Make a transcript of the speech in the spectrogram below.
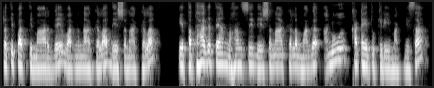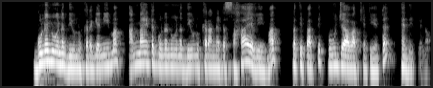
ප්‍රතිපත්ති මාර්ගය වර්ණනා කළා දේශනා කළා ඒ තථාගතයන් වහන්සේ දේශනා කළ මඟ අනුව කටයුතු කිරීමක් නිසා ගුණ නුවණ දියුණු කර ගැනීමත් අන් අයට ගුණ නුවණ දියුණු කරන්නට සහාය වීමත් ප්‍රතිපත්ති පූජාවක් හැටියට හැඳින්වෙනවා.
